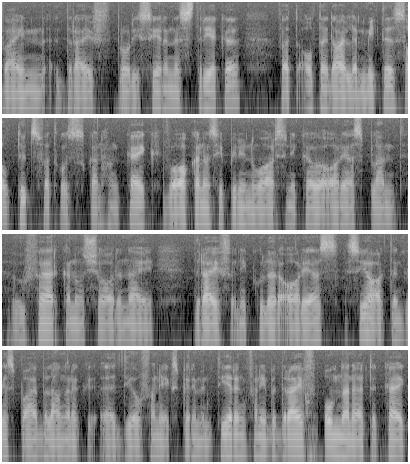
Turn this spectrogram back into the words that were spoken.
wyndryf produserende streke wat altyd daai limite sal toets wat ons kan gaan kyk. Waar kan ons die Pinot Noirs in die koue areas plant? Hoe ver kan ons Chardonnay dryf in die koeler areas? So ja ek dink dit is baie belangrik 'n uh, deel van die eksperimentering van die bedryf om dan nou te kyk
